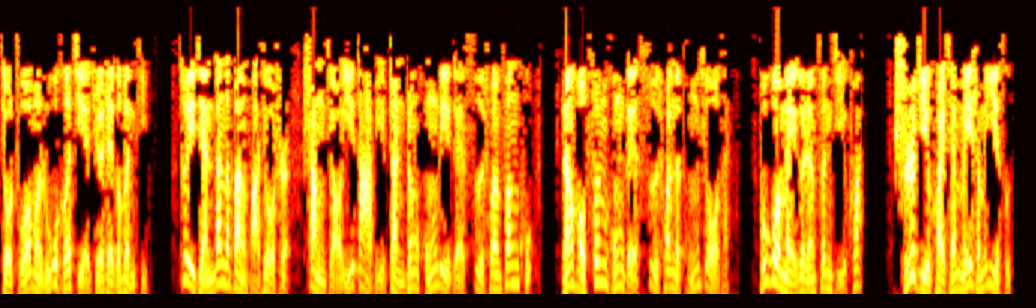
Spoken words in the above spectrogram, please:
就琢磨如何解决这个问题。最简单的办法就是上缴一大笔战争红利给四川藩库。然后分红给四川的铜秀才，不过每个人分几块、十几块钱没什么意思，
